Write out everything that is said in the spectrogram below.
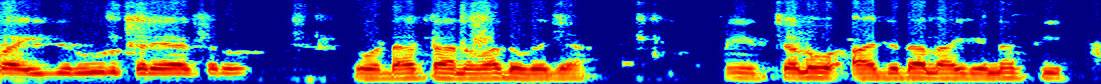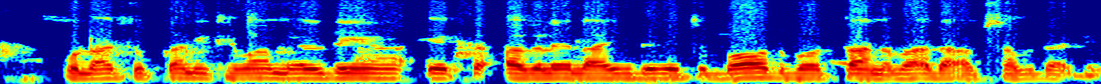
ਭਾਈ ਜਰੂਰ ਕਰਿਆ ਕਰੋ। ਤੁਹਾਡਾ ਧੰਨਵਾਦ ਹੋਵੇਗਾ ਤੇ ਚਲੋ, ਅੱਜ ਦਾ ਲਾਈਵ ਇਹਨਾਂ ਕੀ ਭੁੱਲਾਂ ਚੁੱਕਾਂ ਦੀ ਖਿਮਾ ਮਿਲਦੇ ਆ ਇੱਕ ਅਗਲੇ ਲਾਈਵ ਦੇ ਵਿੱਚ ਬਹੁਤ ਬਹੁਤ ਧੰਨਵਾਦ ਆਪ ਸਭ ਦਾ ਜੀ।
